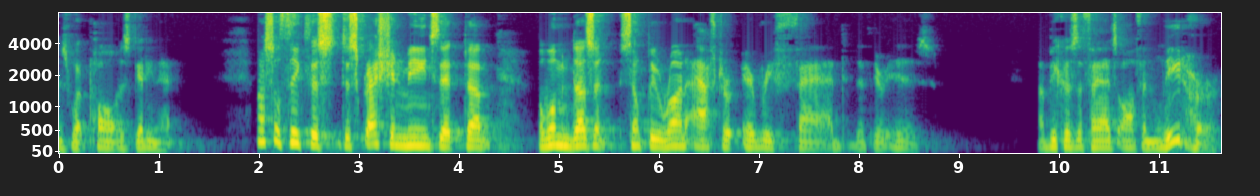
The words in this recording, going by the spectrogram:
is what Paul is getting at. I also think this discretion means that uh, a woman doesn't simply run after every fad that there is, uh, because the fads often lead her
